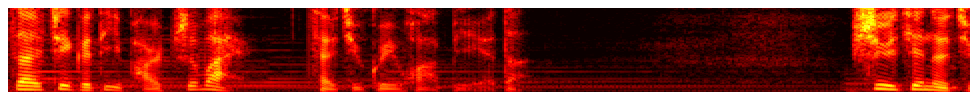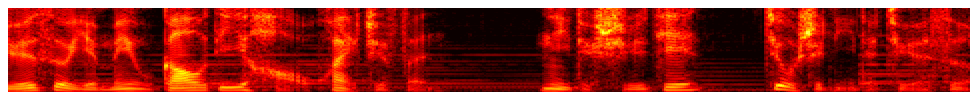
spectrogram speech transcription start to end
在这个地盘之外，再去规划别的。世间的角色也没有高低好坏之分，你的时间就是你的角色。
